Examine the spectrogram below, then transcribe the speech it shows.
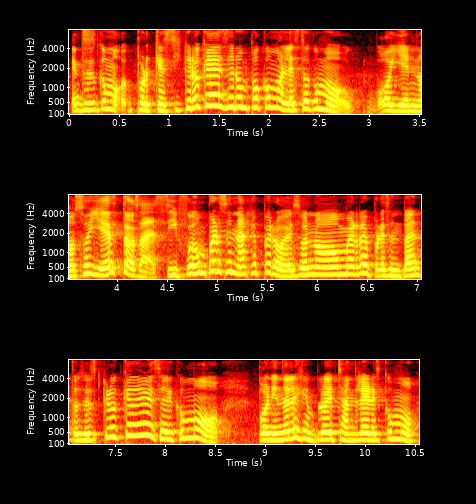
Entonces como, porque sí creo que debe ser un poco molesto como, oye, no soy esto, o sea, sí fue un personaje, pero eso no me representa, entonces creo que debe ser como, poniendo el ejemplo de Chandler, es como,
